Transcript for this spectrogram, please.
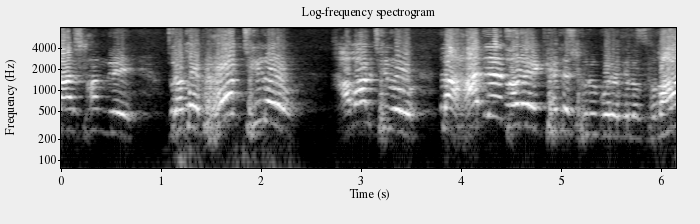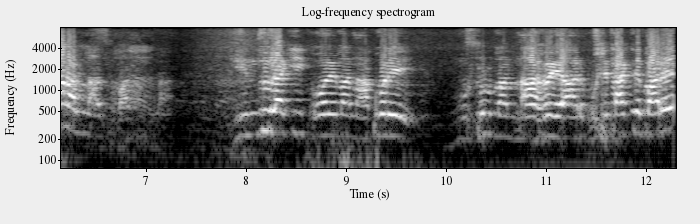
তার সামনে যত ভোগ ছিল, খাবার ছিল, তা হাতে খেতে শুরু করে দিল সুবহানাল্লাহ সুবহানাল্লাহ। হিন্দুরা কি করে বা না করে মুসলমান না হয়ে আর বসে থাকতে পারে?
